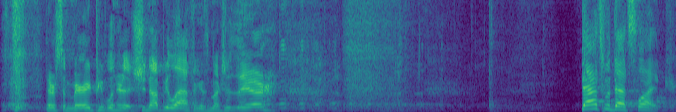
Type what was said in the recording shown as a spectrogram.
There's some married people in here that should not be laughing as much as they are. That's what that's like.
